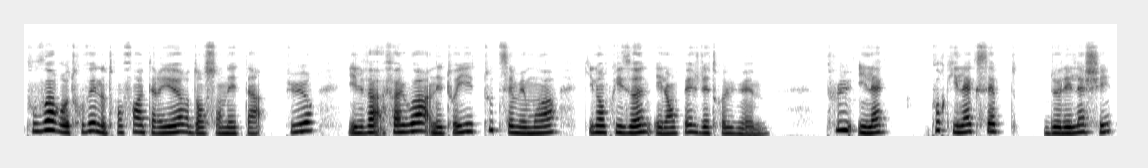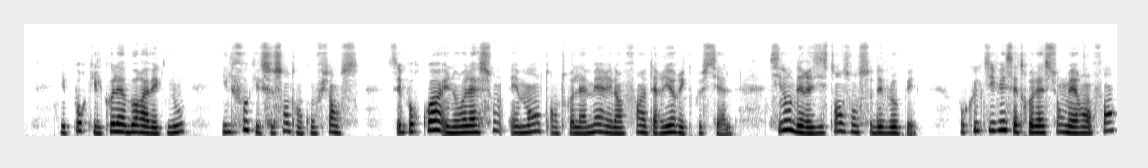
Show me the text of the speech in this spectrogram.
pouvoir retrouver notre enfant intérieur dans son état il va falloir nettoyer toutes ces mémoires qui l'emprisonnent et l'empêchent d'être lui-même. Plus il a... pour qu'il accepte de les lâcher et pour qu'il collabore avec nous, il faut qu'il se sente en confiance. C'est pourquoi une relation aimante entre la mère et l'enfant intérieur est cruciale. Sinon des résistances vont se développer. Pour cultiver cette relation mère-enfant,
